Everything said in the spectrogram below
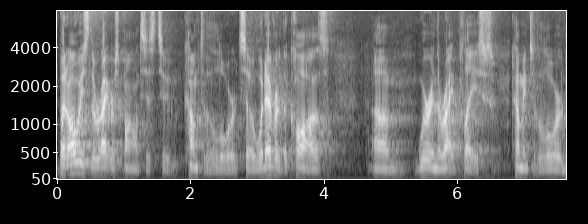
But always the right response is to come to the Lord. So, whatever the cause, um, we're in the right place, coming to the Lord.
